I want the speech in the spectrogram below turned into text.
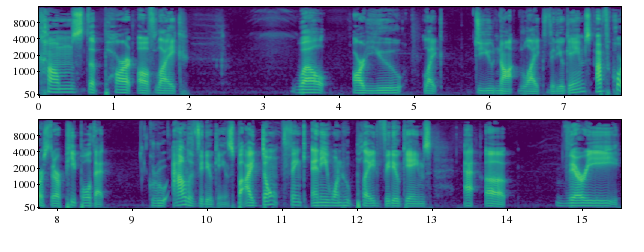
comes the part of like, well, are you like, do you not like video games? Of course, there are people that grew out of video games, but I don't think anyone who played video games at a very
